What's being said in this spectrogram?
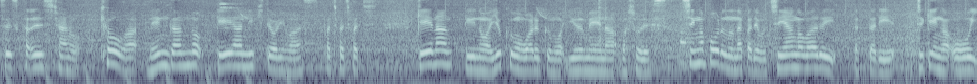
This is Kadesh Channel. 今日は念願の芸安に来ております。パチパチパチ。芸南っていうのは良くも悪くも有名な場所です。シンガポールの中でも治安が悪いだったり事件が多い。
